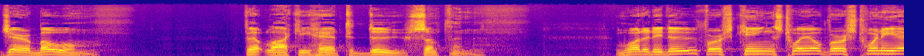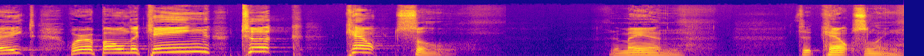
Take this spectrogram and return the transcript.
Jeroboam felt like he had to do something. What did he do? 1 Kings 12, verse 28 Whereupon the king took counsel. The man took counseling,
